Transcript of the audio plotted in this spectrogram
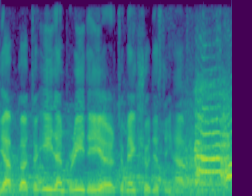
you have got to eat and breathe here to make sure this thing happens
